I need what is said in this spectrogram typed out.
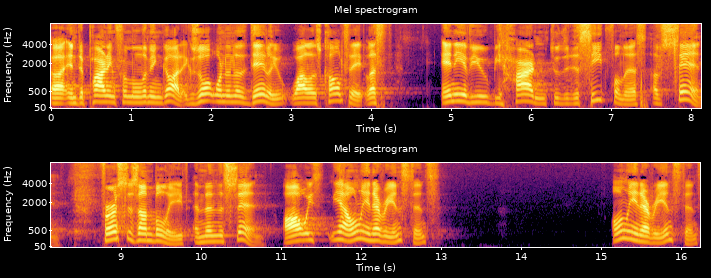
uh, in departing from the living god. Exhort one another daily while it's called today lest any of you be hardened through the deceitfulness of sin. First is unbelief and then the sin. Always yeah only in every instance only in every instance.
